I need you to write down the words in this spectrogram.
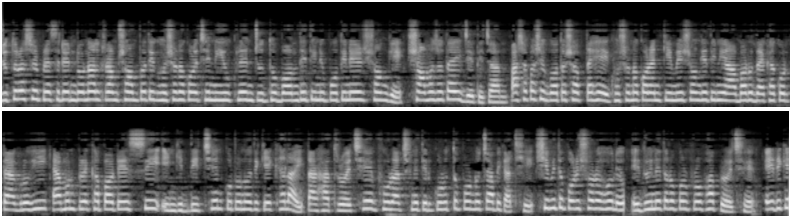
যুক্তরাষ্ট্রের প্রেসিডেন্ট ডোনাল্ড ট্রাম্প সম্প্রতি ঘোষণা করেছেন, ইউক্রেন যুদ্ধ বন্ধে তিনি পুতিনের সঙ্গে সমঝোতায় যেতে চান। পাশাপাশি গত সপ্তাহে ঘোষণা করেন, কিমের সঙ্গে তিনি আবারও দেখা করতে আগ্রহী এমন প্রেক্ষাপটে সি ইঙ্গিত দিচ্ছেন, কূটনৈতিক এ খেলায় তার হাত রয়েছে ভূ রাজনীতির গুরুত্বপূর্ণ চাবিকাঠি। সীমিত পরিসরে হলেও এই দুই নেতার উপর প্রভাব রয়েছে। এদিকে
